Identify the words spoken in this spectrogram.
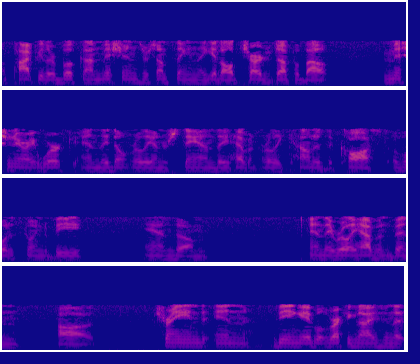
a popular book on missions or something, and they get all charged up about missionary work, and they don't really understand. They haven't really counted the cost of what it's going to be, and um, and they really haven't been uh, trained in being able recognizing that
